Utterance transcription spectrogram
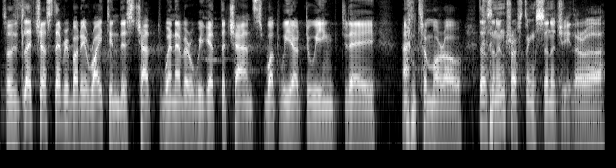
So let's just everybody write in this chat whenever we get the chance what we are doing today and tomorrow. There's an interesting synergy. There are.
